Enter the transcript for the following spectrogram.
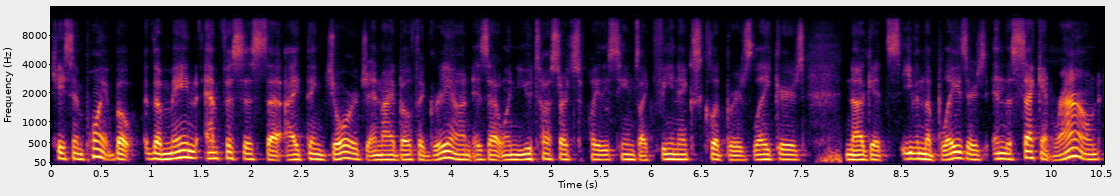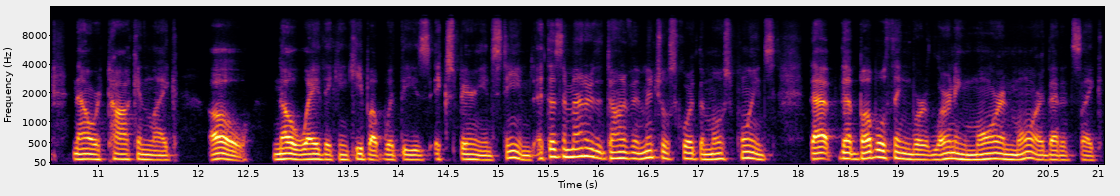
case in point. But the main emphasis that I think George and I both agree on is that when Utah starts to play these teams like Phoenix, Clippers, Lakers, Nuggets, even the Blazers in the second round, now we're talking like, oh, no way they can keep up with these experienced teams. It doesn't matter that Donovan Mitchell scored the most points. That that bubble thing we're learning more and more that it's like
